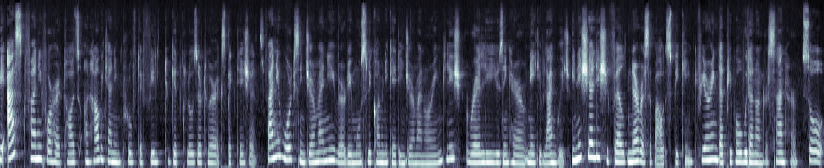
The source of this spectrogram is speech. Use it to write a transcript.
We asked Fanny for her thoughts on how we can improve the field to get closer to her expectations. Fanny works in Germany where they mostly communicate in German or English, rarely using her native language. Initially, she felt nervous about speaking, fearing that people wouldn't understand her. So,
